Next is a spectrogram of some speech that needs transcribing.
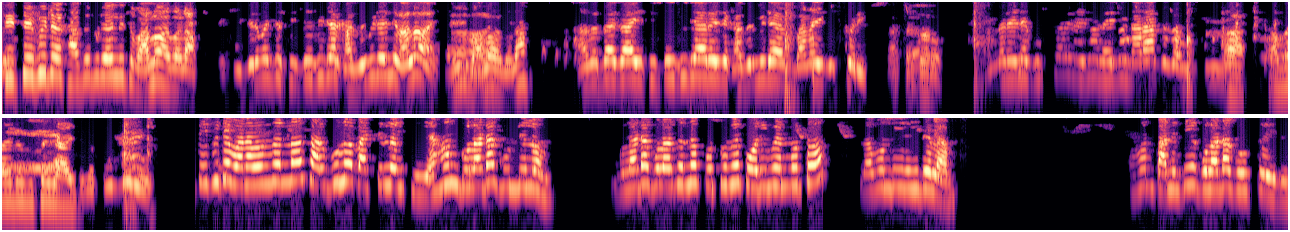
শীতে পিঠে খাদে পিঠে হলে তো ভালো হয় বেড়া। শীতের মধ্যে শীতের পিঠা আর খাজুর পিঠা হলে ভালো হয়? এই ভালো হয় বেড়া। আমরা তাই যাই শীতের পিঠা আর এই যে খাজুর পিঠা বানাই গুছ করি। আচ্ছা করো। আপনারা এটা গুছ নাড়াতে যাব। আমরা এটা যাই। সেই পিঠে বানাবার জন্য চালগুলো বাটি লইছি এখন গোলাটা গুলিলাম গোলাটা গোলার জন্য প্রথমে পরিমাণ মতো লবণ দিয়ে দিলাম এখন পানি দিয়ে গোলাটা গুলতে হইবে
